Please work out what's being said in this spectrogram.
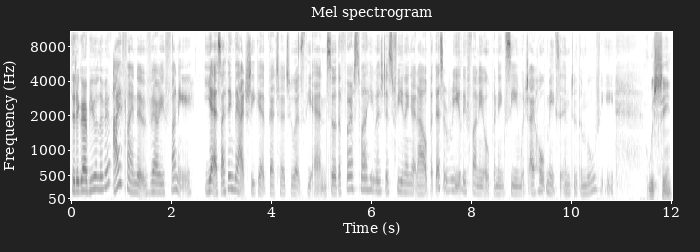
did it grab you, Olivia? I find it very funny. Yes, I think they actually get better towards the end. So the first one, he was just feeling it out, but there's a really funny opening scene, which I hope makes it into the movie. Which scene?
